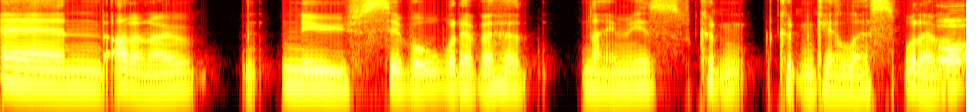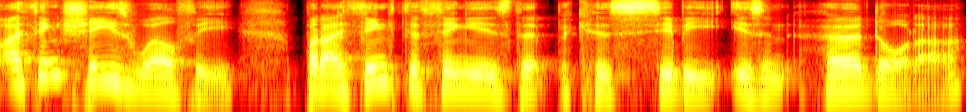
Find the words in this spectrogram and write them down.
And I don't know, new Sybil, whatever her name is, couldn't couldn't care less. Whatever. Oh, I think she's wealthy, but I think the thing is that because Sibby isn't her daughter,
